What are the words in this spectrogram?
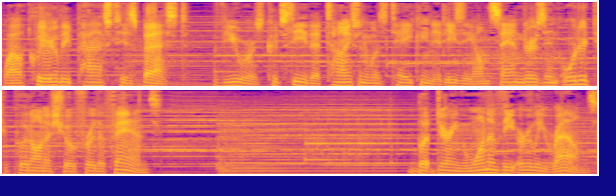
While clearly past his best, viewers could see that Tyson was taking it easy on Sanders in order to put on a show for the fans. But during one of the early rounds,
